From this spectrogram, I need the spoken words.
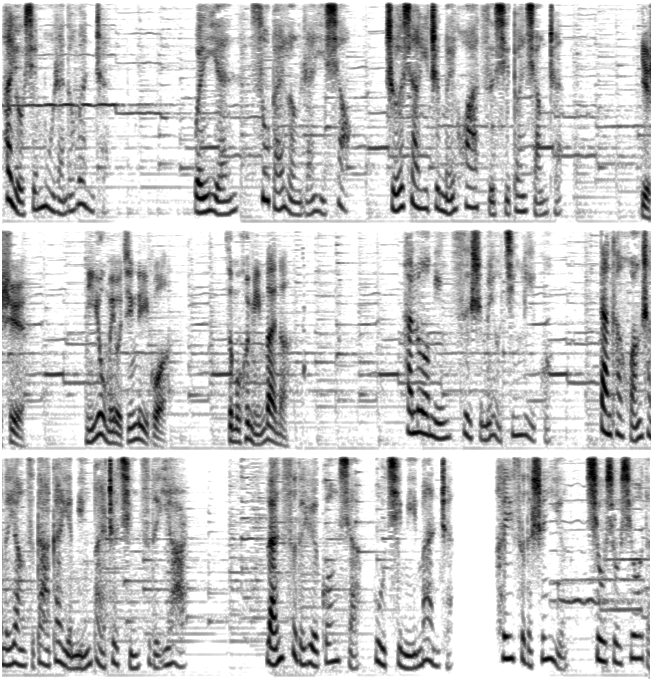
他有些木然地问着。闻言，苏白冷然一笑，折下一枝梅花，仔细端详着。也是，你又没有经历过，怎么会明白呢？他洛明自是没有经历过，但看皇上的样子，大概也明白这情字的一二。蓝色的月光下，雾气弥漫着，黑色的身影咻咻咻的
